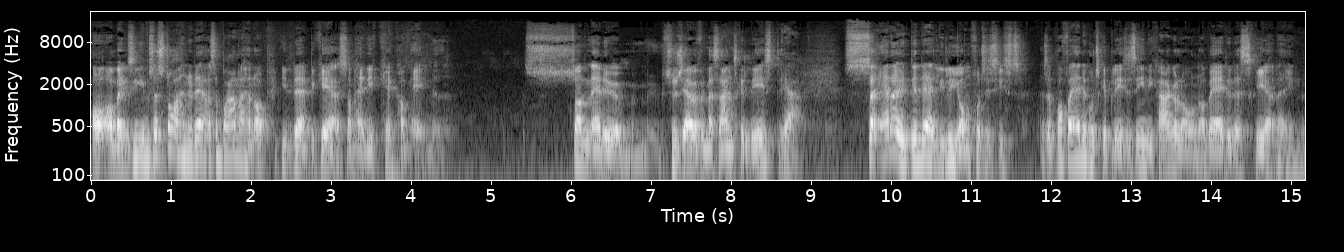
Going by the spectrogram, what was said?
og, og man kan sige, jamen, så står han jo der, og så brænder han op i det der begær, som han ikke kan komme af med. Sådan er det jo, synes jeg i hvert fald, man sagtens skal læse det. Ja. Så er der jo den der lille jomfru til sidst. Altså, hvorfor er det, hun skal blæses ind i kakkeloven, og hvad er det, der sker derinde?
